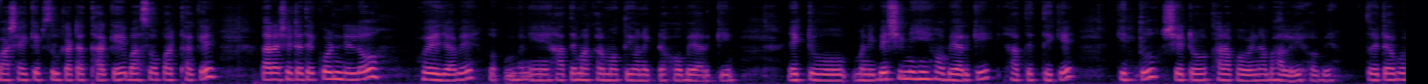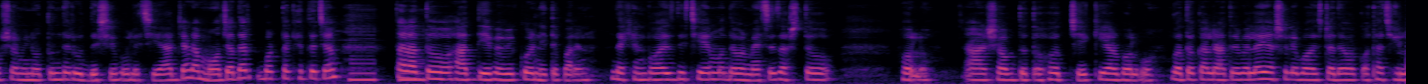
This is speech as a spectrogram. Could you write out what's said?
বাসায় ক্যাপসুল কাটার থাকে বা সোপার থাকে, তারা সেটাতে করে নিলেও হয়ে যাবে মানে হাতে মাখার মতোই অনেকটা হবে আর কি। একটু মানে বেশি মিহি হবে আর কি, হাতের থেকে, কিন্তু সেটাও খারাপ হবে না, ভালোই হবে। তো এটা অবশ্য আমি নতুনদের উদ্দেশ্যে বলেছি। আর যারা মজাদার ভর্তা খেতে চান তারা তো হাত দিয়ে এভাবে করে নিতে পারেন। দেখেন ভয়েস দিচ্ছি এর মধ্যে আবার মেসেজ আসতেও হলো। আর শব্দ তো হচ্ছে কি আর বলব? গতকাল রাতের বেলায় আসলে ভয়েসটা দেওয়ার কথা ছিল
